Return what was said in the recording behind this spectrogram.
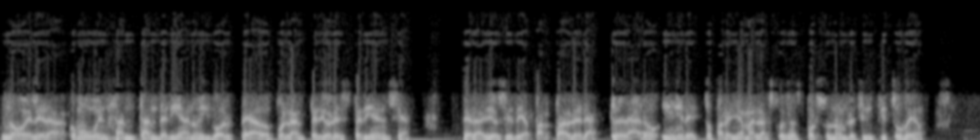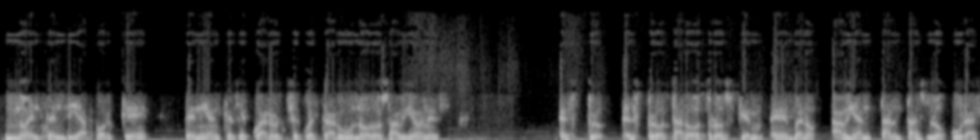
No, él era como buen santanderiano y golpeado por la anterior experiencia de la diócesis de apartado. Era claro y directo para llamar las cosas por su nombre sin titubeo. No entendía por qué tenían que secuestrar uno o dos aviones, expl- explotar otros, que, eh, bueno, habían tantas locuras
